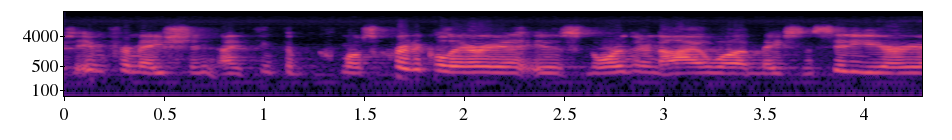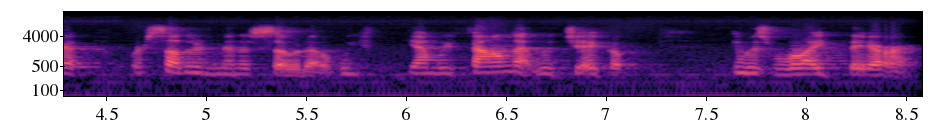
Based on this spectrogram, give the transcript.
there's information. I think the most critical area is northern Iowa, Mason City area, or southern Minnesota. We again we found that with Jacob. It was right there.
